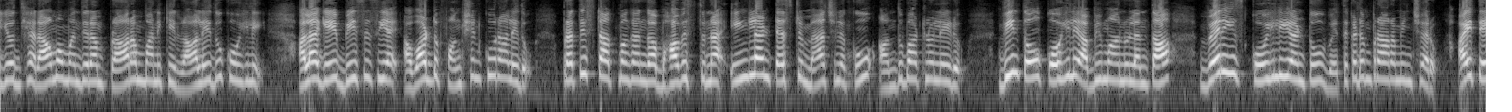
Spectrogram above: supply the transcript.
అయోధ్య రామ మందిరం ప్రారంభానికి రాలేదు కోహ్లీ. అలాగే బీసీసీఐ అవార్డు ఫంక్షన్కు రాలేదు. ప్రతిష్టాత్మకంగా భావిస్తున్న ఇంగ్లాండ్ టెస్ట్ మ్యాచ్లకు అందుబాటులో లేడు. దీంతో కోహ్లీ అభిమానులంతా వెర్ ఈజ్ కోహ్లీ అంటూ వెతకడం ప్రారంభించారు. అయితే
